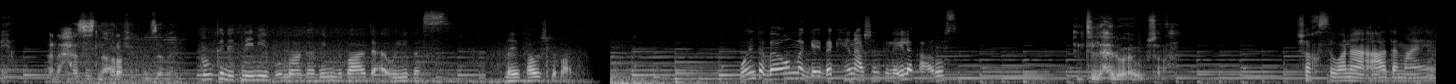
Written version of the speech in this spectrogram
بيهم. أنا حاسس إني أعرفك من زمان. ممكن اتنين يبقوا معجبين ببعض قوي بس ما ينفعوش لبعض. وأنت بقى أمك جايباك هنا عشان تلاقي لك عروسة. أنت اللي حلوة قوي بصراحة. شخص وأنا قاعدة معاه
